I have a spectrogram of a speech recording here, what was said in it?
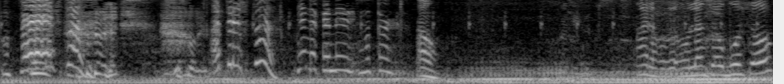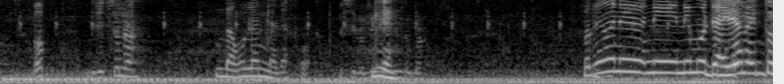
Atras pa. Atras pa. Yan na kani motor. Oh. Ah, dako kang ulan sa ubos, oh. Hop. Diretso na. Bang ulan ba dako? Kasi mabilin ko ba? Pag nga ni, ni, ni mo dahil. Ano ito?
